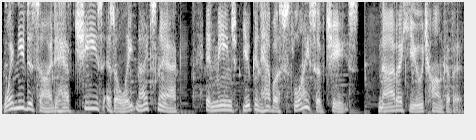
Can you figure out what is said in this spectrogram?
When you decide to have cheese as a late night snack, it means you can have a slice of cheese, not a huge hunk of it.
